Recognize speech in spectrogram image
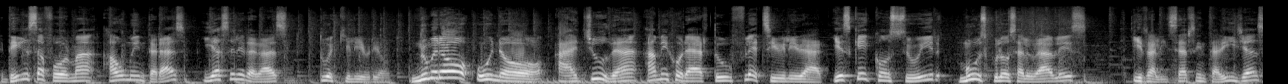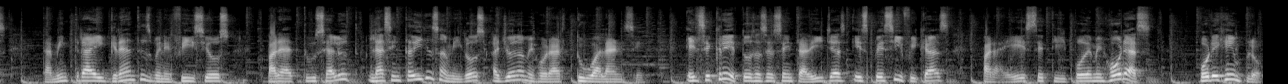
De esta forma aumentarás y acelerarás tu equilibrio. Número 1. Ayuda a mejorar tu flexibilidad. Y es que construir músculos saludables y realizar sentadillas también trae grandes beneficios para tu salud. Las sentadillas amigos ayudan a mejorar tu balance el secreto es hacer sentadillas específicas para este tipo de mejoras. Por ejemplo,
